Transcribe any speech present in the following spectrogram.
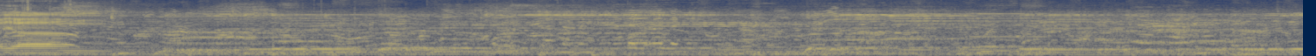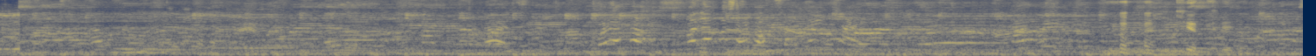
Ayan. Cute eh.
